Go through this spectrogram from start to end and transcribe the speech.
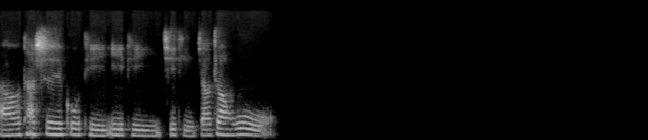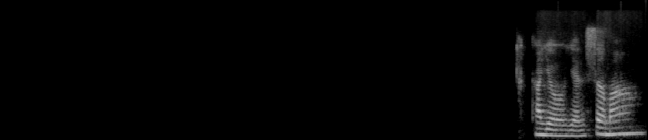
好，它是固体、液体、气体、胶状物。它有颜色吗？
